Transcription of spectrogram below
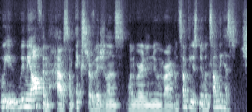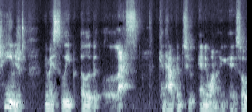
we we may often have some extra vigilance when we're in a new environment. When something is new, when something has changed, we may sleep a little bit less. can happen to anyone. So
